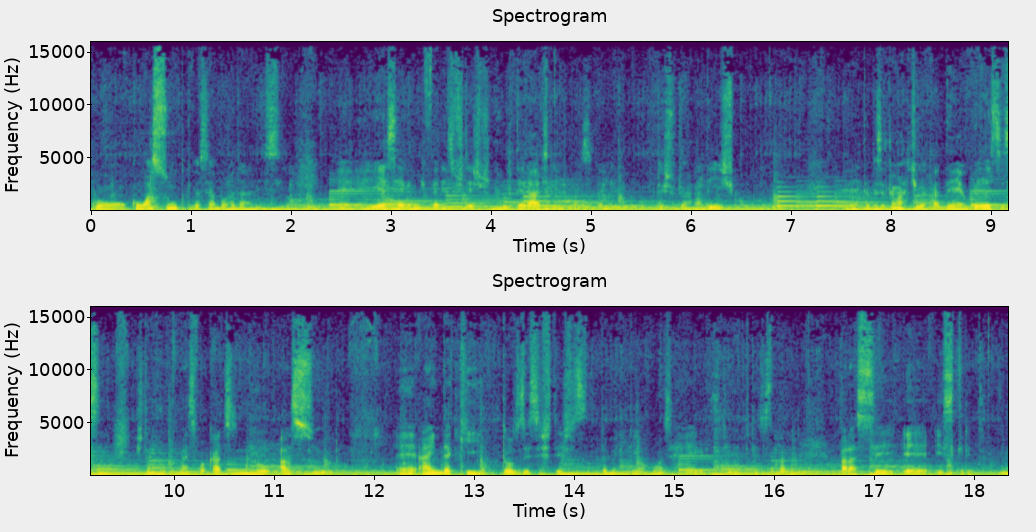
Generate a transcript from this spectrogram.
com, com o assunto que vai ser abordado em si. É, e essa é a grande diferença. Os textos literários, que a gente pode citar aqui, o texto jornalístico, é, talvez até um artigo acadêmico, esses sim, estão muito mais focados no assunto. É, ainda que todos esses textos também têm algumas regras e diretrizes para, para ser é, escrito. Né?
